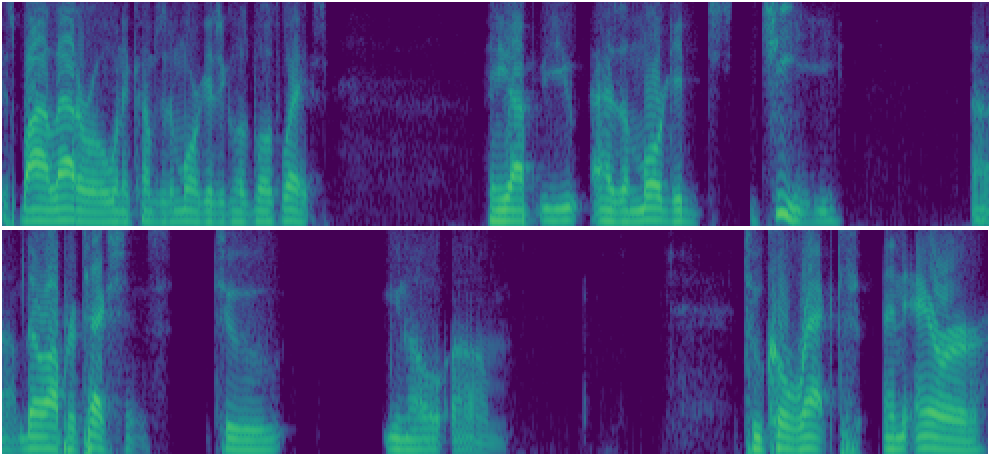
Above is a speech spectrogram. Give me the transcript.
it's bilateral when it comes to the mortgage. It goes both ways. And you have you as a mortgagee, um, there are protections to, you know, um, to correct an error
